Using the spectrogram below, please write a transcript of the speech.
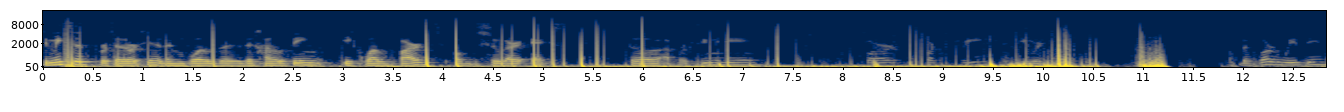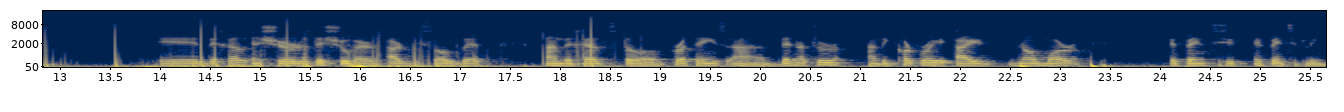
The mixed procedure involves the halting equal parts of the sugar eggs to approximately 43 degrees. Before whipping, uh, the help ensures the sugar are dissolved and the helps to proteins uh, their nature and incorporate air no more efficiently.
